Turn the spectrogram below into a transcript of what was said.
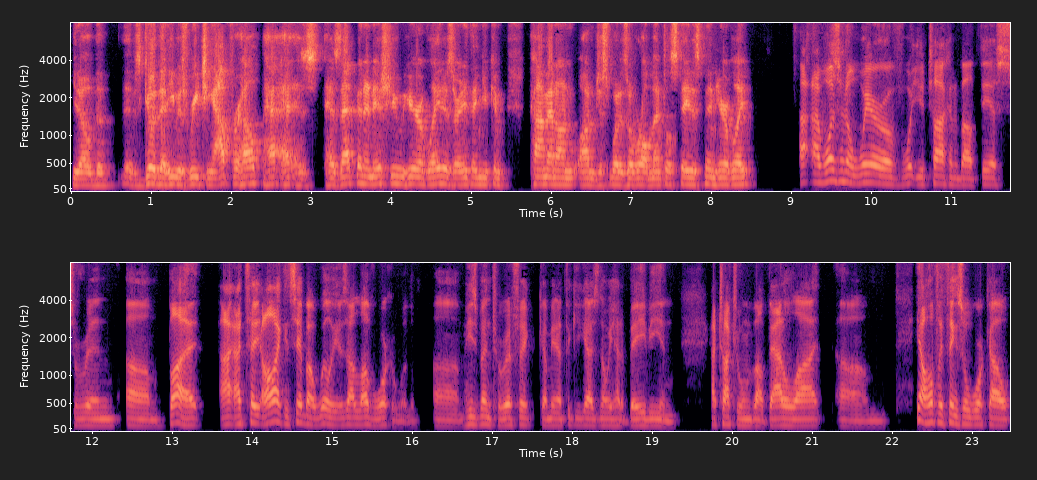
you know, the it was good that he was reaching out for help. Has has that been an issue here of late? Is there anything you can comment on on just what his overall mental state has been here of late? I wasn't aware of what you're talking about there, Soren. Um, but I, I, tell you, all I can say about Willie is I love working with him. Um, he's been terrific. I mean, I think you guys know he had a baby, and I talked to him about that a lot. Um, yeah, hopefully things will work out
